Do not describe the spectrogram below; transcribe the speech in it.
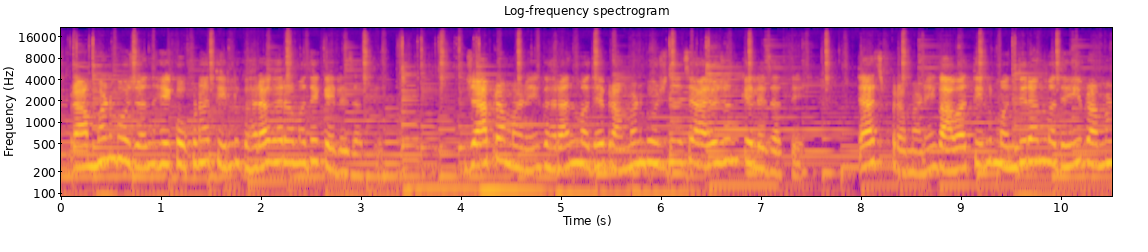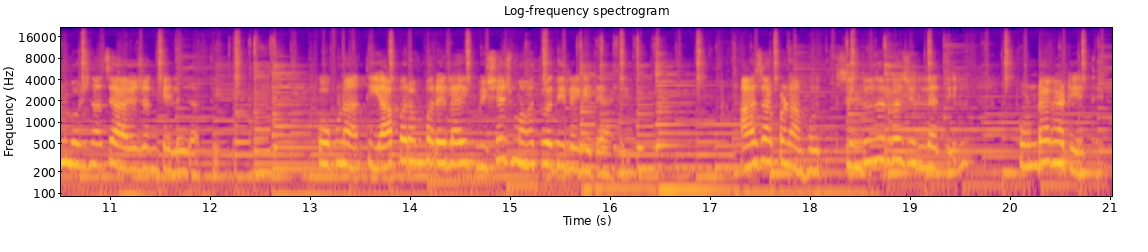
ब्राह्मण भोजन हे कोकणातील घराघरामध्ये केले जाते. ज्याप्रमाणे घरांमध्ये ब्राह्मण भोजनाचे आयोजन केले जाते त्याचप्रमाणे गावातील मंदिरांमध्येही ब्राह्मण भोजनाचे आयोजन केले जाते. कोकणात या परंपरेला एक विशेष महत्त्व दिले गेले आहे. आज आपण आहोत सिंधुदुर्ग जिल्ह्यातील फोंडाघाट येथे.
